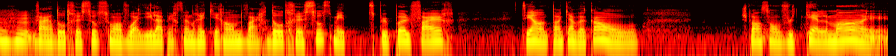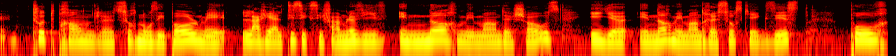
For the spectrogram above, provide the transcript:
Mhm. vers d'autres ressources ou envoyer la personne requérante vers d'autres ressources, mais tu peux pas le faire. Tu en tant qu'avocat, on, je pense qu'on veut tellement euh, tout prendre sur nos épaules, mais la réalité, c'est que ces femmes-là vivent énormément de choses et il y a énormément de ressources qui existent pour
